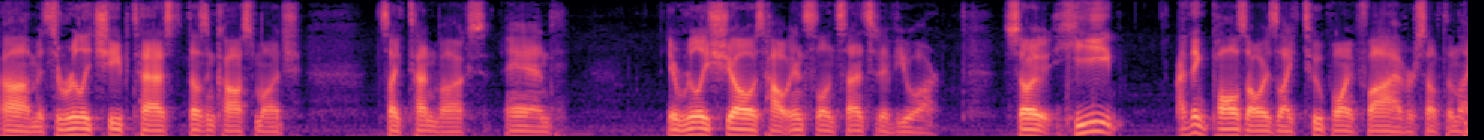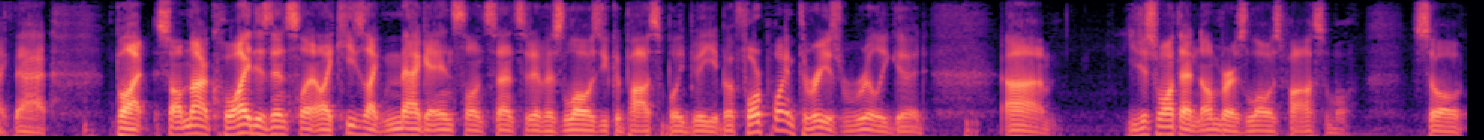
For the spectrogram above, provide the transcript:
Um, it's a really cheap test, doesn't cost much. It's like 10 bucks. And it really shows how insulin sensitive you are. So he, I think Paul's always like 2.5 or something like that. But so I'm not quite as insulin, like he's like mega insulin sensitive, as low as you could possibly be. But 4.3 is really good. Um, you just want that number as low as possible. So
